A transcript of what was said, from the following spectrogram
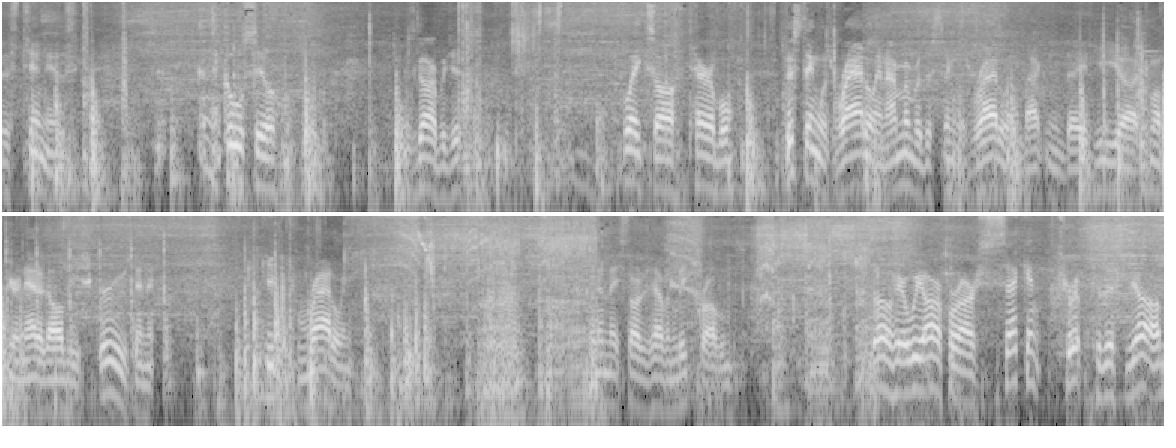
this tin is. And the Kool Seal is garbage. It flakes off terrible. This thing was rattling. I remember this thing was rattling back in the day. He uh, up here and added all these screws in it to keep it from rattling. And then they started having leak problems. So here we are for our second trip to this job.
